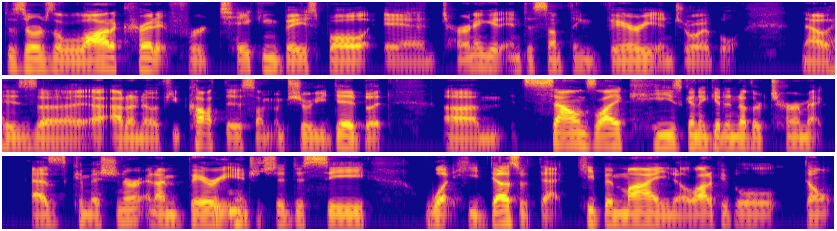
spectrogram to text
deserves a lot of credit for taking baseball and turning it into something very enjoyable. Now, his uh, I don't know if you caught this, I'm, I'm sure you did, but um, it sounds like he's going to get another term at, as commissioner, and I'm very mm-hmm. interested to see what he does with that. Keep in mind, you know, a lot of people don't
